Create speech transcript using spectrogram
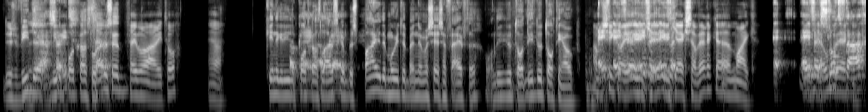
Dus wie de, dus, ja, wie de podcast luistert... Februari, toch? Ja. Kinderen die de okay, podcast okay. luisteren, bespaar je de moeite bij nummer 56. Want die doet toch, die doet toch niet open. Nou, misschien even, kan je een uurtje, even, uurtje extra werken, Mike. Even een slotvraag.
